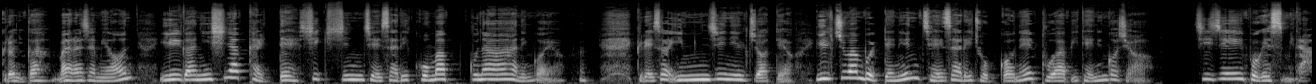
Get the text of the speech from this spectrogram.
그러니까 말하자면 일간이 신약할 때 식신 제살이 고맙구나 하는 거예요. 그래서 임진일주 어때요? 일주만 볼 때는 제살의 조건에 부합이 되는 거죠. 지지 보겠습니다.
